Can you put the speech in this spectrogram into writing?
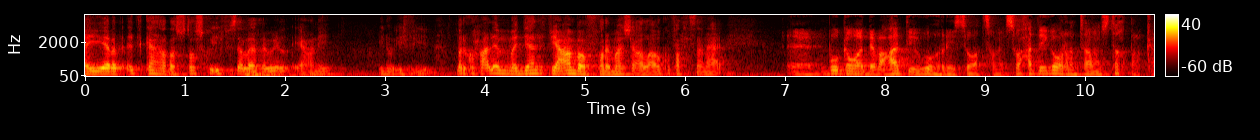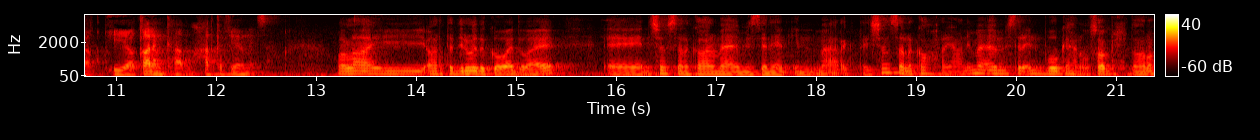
ay yarad cid ka hadasho toos ku ifisa la rabay yani inuu ifiyo marka waxaan leeyahay majaal fiican baa furay maasha allah oo ku farxsanahay buugga waa dabacaadii ugu horreysay oo aad samayso waxaad iga warantaa mustaqbalka iyo qalinkaada maxaad ka fiirinaysaa wallaahi horta tajribada koowaad waaye shan sano ka hor ma aaminsaneen in ma aragtay shan sano ka hor yani ma aaminsana in buuggahan uu soo bixi doono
